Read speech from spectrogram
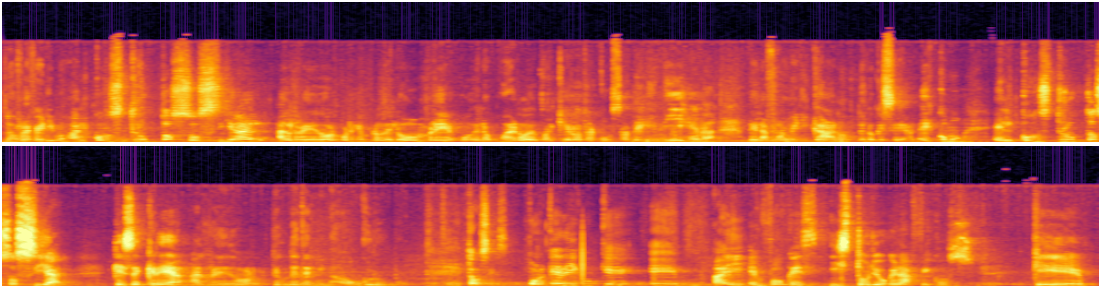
nos referimos al constructo social alrededor, por ejemplo, del hombre o de la mujer o de cualquier otra cosa, del indígena, del afroamericano, de lo que sea. Es como el constructo social que se crea alrededor de un determinado grupo. Entonces, ¿por qué digo que eh, hay enfoques historiográficos que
